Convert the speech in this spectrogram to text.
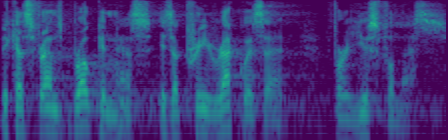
Because, friends, brokenness is a prerequisite for usefulness.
